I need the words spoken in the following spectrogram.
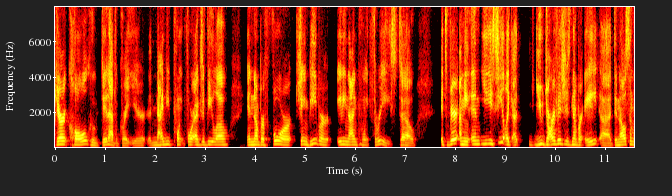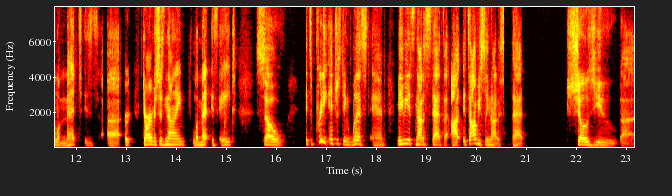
Gerrit Cole, who did have a great year, 90.4 exit velo. And number four, Shane Bieber, 89.3. So it's very, I mean, and you see like uh, you Darvish is number eight. Uh Dinelson Lamet is uh or Darvish is nine, Lamet is eight. So it's a pretty interesting list, and maybe it's not a stat that uh, it's obviously not a stat that shows you uh,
